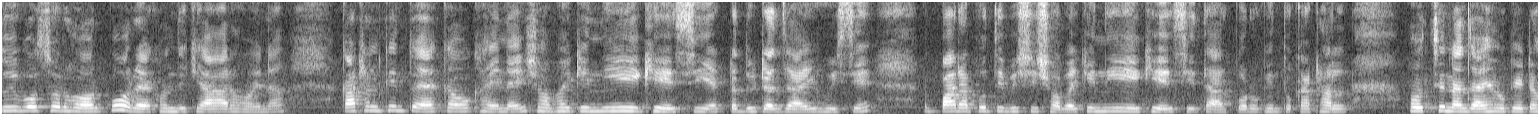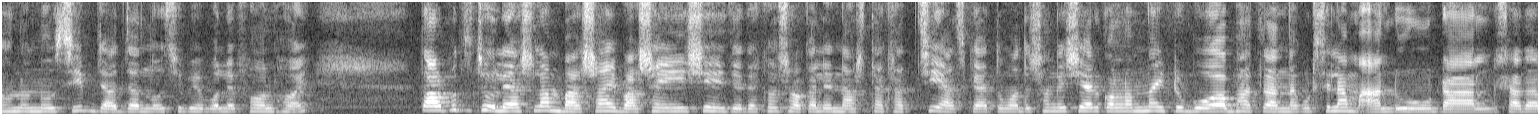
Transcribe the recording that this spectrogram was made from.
দুই বছর হওয়ার পর এখন দেখি আর হয় না। কাঁঠাল কিন্তু একাও খাই নাই, সবাইকে নিয়েই খেয়েছি, একটা দুইটা যাই হয়েছে পাড়া প্রতিবেশী সবাইকে নিয়েই খেয়েছি, তারপরও কিন্তু কাঁঠাল হচ্ছে না। যাই হোক, এটা হলো নসিব, যার যার নসিবে বলে ফল হয়। তারপর তো চলে আসলাম বাসায়। বাসায় এসে যে দেখো সকালে নাস্তা খাচ্ছি। আজকে আর তোমাদের সঙ্গে শেয়ার করলাম না। একটু বোয়া ভাত রান্না করছিলাম। আলু, ডাল, সাদা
